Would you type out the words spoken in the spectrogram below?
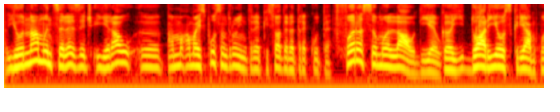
eu n-am înțeles, deci erau, uh, am, am mai spus într-unul dintre episoadele trecute, fără să mă laud eu, că doar eu scriam, cum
